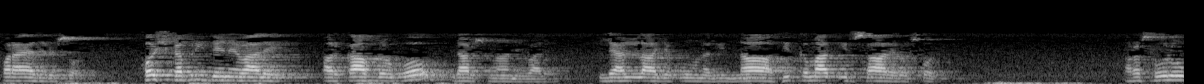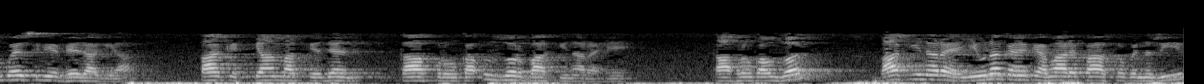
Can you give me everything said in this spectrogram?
فرائض رسول، خوشخبری دینے والے اور کافروں کو ڈر سنانے والے۔ لے اللہ یقون علی نا حکمت ارسال رسول۔ رسولوں کو اس لیے بھیجا گیا تاکہ قیامت کے دن کافروں کا عذر باقی نہ رہے۔ کافروں کا عذر باقی نہ رہے۔ یہ نہ کہیں کہ ہمارے پاس تو کوئی نظیر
